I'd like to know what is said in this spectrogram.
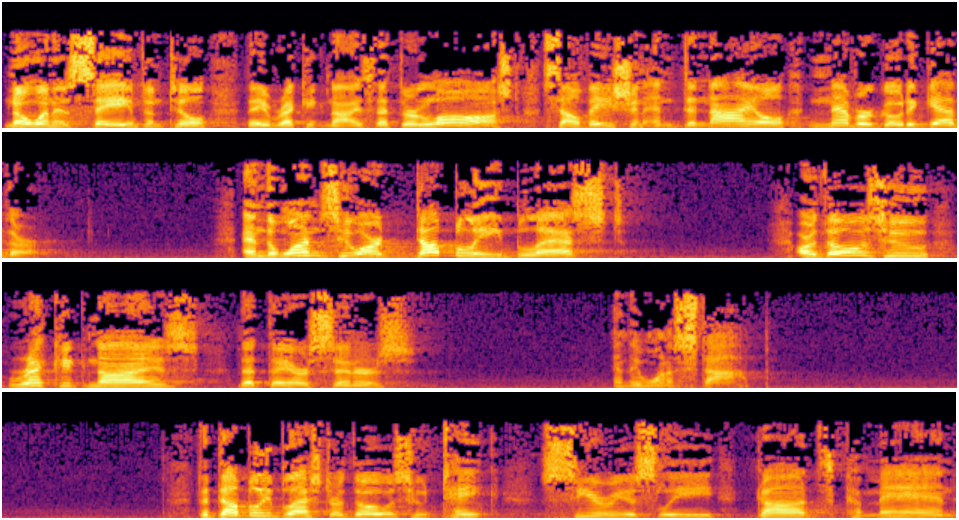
No one is saved until they recognize that they're lost. Salvation and denial never go together. And the ones who are doubly blessed are those who recognize that they are sinners and they want to stop. The doubly blessed are those who take seriously God's command,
